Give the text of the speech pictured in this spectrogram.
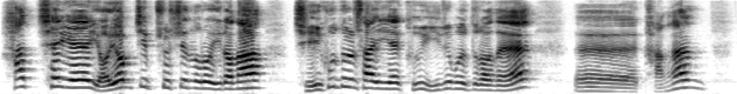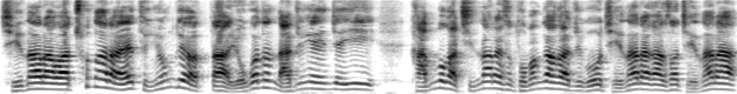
하체의 여염집 출신으로 일어나 제후들 사이에 그 이름을 드러내 에, 강한 진나라와 초나라에 등용되었다. 요거는 나중에 이제 이 간무가 진나라에서 도망가가지고 제 나라 가서 제 나라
